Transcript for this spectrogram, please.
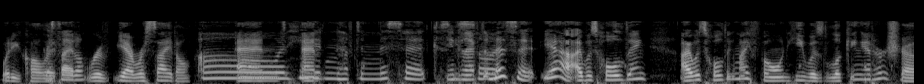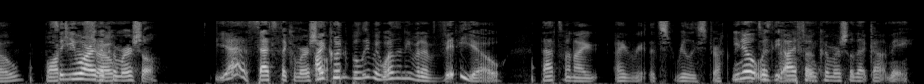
what do you call it? Recital? Re- yeah, recital. Oh, And- and, he and- didn't have to miss it because He didn't have to miss it. Yeah, I was holding, I was holding my phone. He was looking at her show. So you are the commercial. Yes, That's the commercial. I couldn't believe it wasn't even a video. That's when I, I re- it's really struck me. You know, it was the iPhone commercial that got me.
